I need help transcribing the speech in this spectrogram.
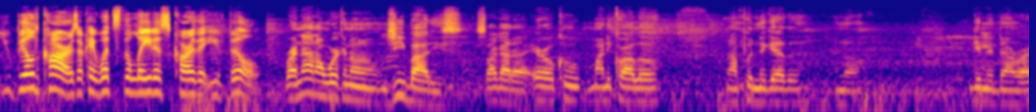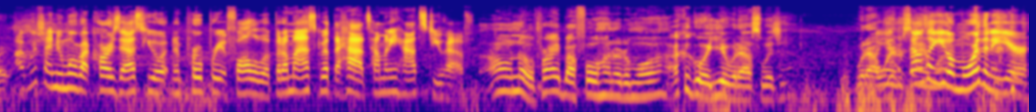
You build cars. Okay, what's the latest car that you've built? Right now, I'm working on G bodies. So I got an Aero Coupe, Monte Carlo, and I'm putting together, you know, getting it done right. I wish I knew more about cars to ask you an appropriate follow up, but I'm gonna ask you about the hats. How many hats do you have? I don't know, probably about 400 or more. I could go a year without switching without well, sounds like you have more than a year.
